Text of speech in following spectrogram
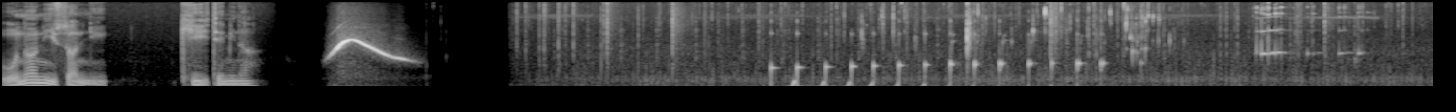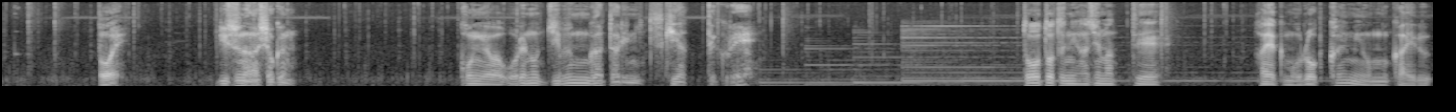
オナ兄さんに聞いてみなおいリスナー諸君。今夜は俺の自分語りに付き合ってくれ。唐突に始まって早くも6回目を迎える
